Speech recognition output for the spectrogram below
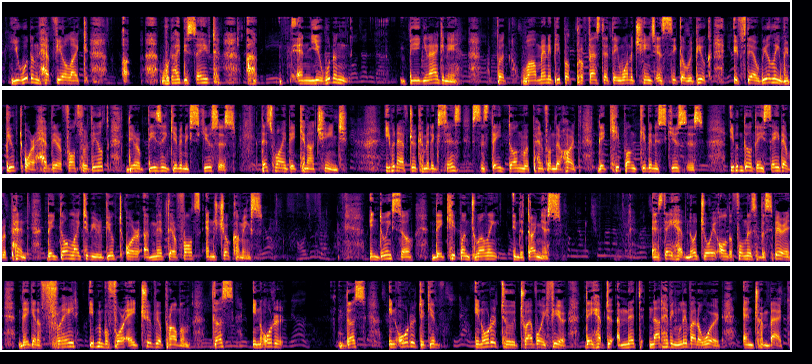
you wouldn't have feel like, uh, would I be saved? Uh, and you wouldn't be in agony. But while many people profess that they want to change and seek a rebuke, if they are really rebuked or have their faults revealed, they are busy giving excuses. That's why they cannot change. Even after committing sins, since they don't repent from their heart, they keep on giving excuses. Even though they say they repent, they don't like to be rebuked or admit their faults and shortcomings. In doing so, they keep on dwelling in the darkness. As they have no joy or the fullness of the Spirit, they get afraid even before a trivial problem. Thus, in order Thus, in order to give, in order to, to avoid fear, they have to admit not having lived out a word and turn back.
